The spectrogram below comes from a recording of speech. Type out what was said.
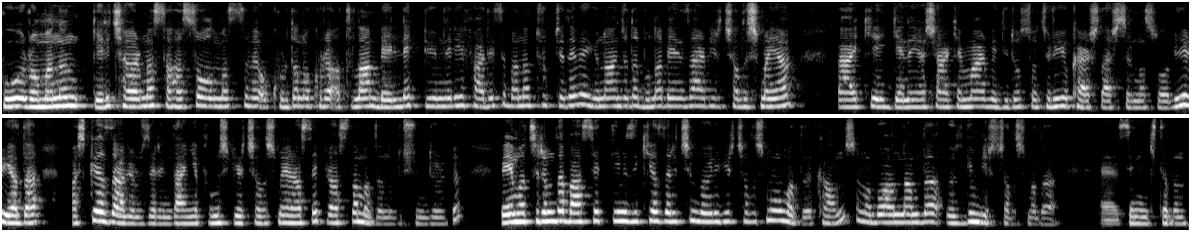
Bu romanın geri çağırma sahası olması ve okurdan okura atılan bellek düğümleri ifadesi bana Türkçe'de ve Yunanca'da buna benzer bir çalışmaya belki gene Yaşar Kemal ve Dido Soteriou karşılaştırması olabilir ya da başka yazarlar üzerinden yapılmış bir çalışmaya rastlayıp rastlamadığını düşündürdü. Benim hatırımda bahsettiğimiz iki yazar için böyle bir çalışma olmadığı kalmış ama bu anlamda özgün bir çalışmada e, senin kitabın.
